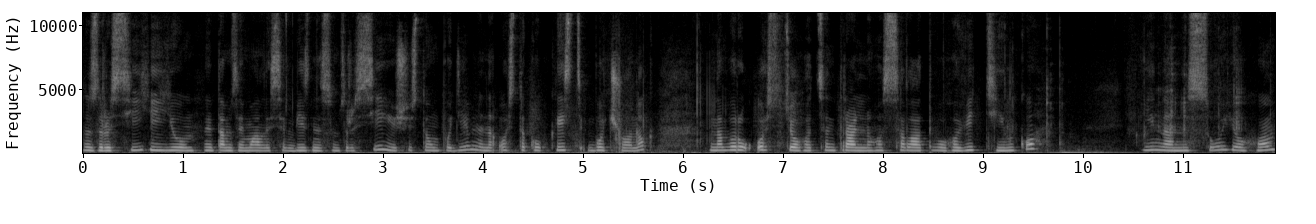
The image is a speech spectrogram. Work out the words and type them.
з Росією, вони там займалися бізнесом з Росією, щось тому подібне. На ось таку кисть бочонок. Наберу ось цього центрального салатового відтінку і нанесу його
